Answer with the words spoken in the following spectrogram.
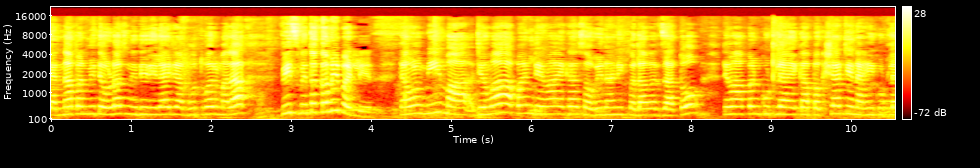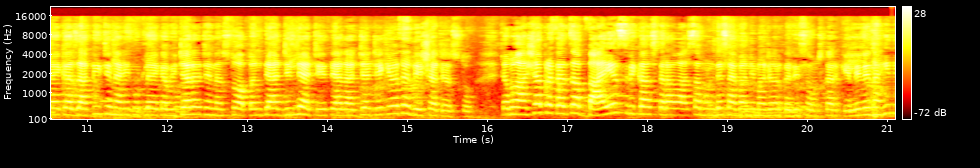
त्यांना पण मी तेवढाच निधी दिलाय ज्या बूथवर मला वीस मिनिटं कमी पडली आहेत. त्यामुळे मी मा जेव्हा आपण जेव्हा एका संविधानिक पदावर जातो तेव्हा आपण कुठल्या एका पक्षाचे नाही कुठल्या एका जातीचे नाही कुठल्या एका विचाराचे नसतो. आपण त्या जिल्ह्याचे त्या राज्याचे किंवा त्या देशाचे असतो. त्यामुळे अशा प्रकारचा बायस विकास करावा असा मुंडे साहेबांनी माझ्यावर कधी संस्कार केलेले नाहीत.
